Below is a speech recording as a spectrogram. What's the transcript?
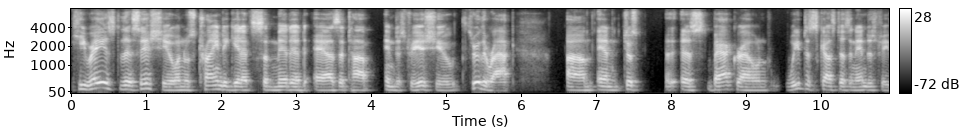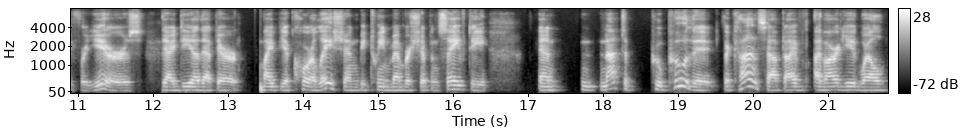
He raised this issue and was trying to get it submitted as a top industry issue through the RAC. Um, and just as background, we've discussed as an industry for years the idea that there might be a correlation between membership and safety. And not to poo-poo the the concept, I've I've argued, well,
